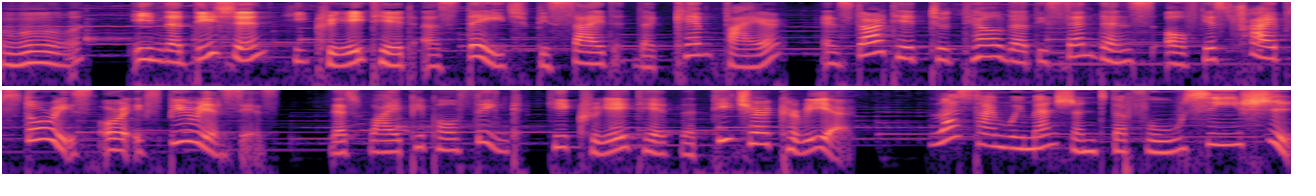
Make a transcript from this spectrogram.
Uh, in addition, he created a stage beside the campfire and started to tell the descendants of his tribe stories or experiences. That's why people think he created the teacher career. Last time we mentioned the Fu Xi Shi.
